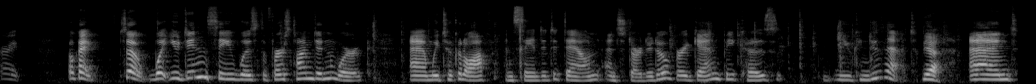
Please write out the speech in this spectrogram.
All right. Okay, so what you didn't see was the first time didn't work, and we took it off and sanded it down and started over again because you can do that. Yeah. And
